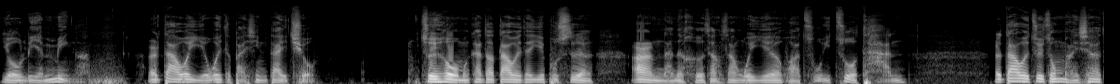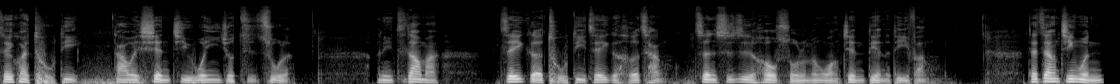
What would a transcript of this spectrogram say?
有怜悯啊，而大卫也为着百姓代求。最后，我们看到大卫在耶布斯人阿尔南的禾场上为耶和华筑一座坛。而大卫最终买下了这一块土地，大卫献祭，瘟疫就止住了。你知道吗？这个土地，这一个河场，正是日后所罗门王建殿的地方。在这张经文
